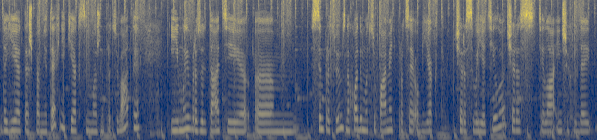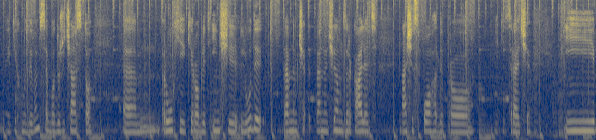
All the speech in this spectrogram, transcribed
дає теж певні техніки, як з цим можна працювати. І ми в результаті ем, з цим працюємо, знаходимо цю пам'ять про цей об'єкт через своє тіло, через тіла інших людей, на яких ми дивимося, бо дуже часто ем, рухи, які роблять інші люди, певним, певним чином дзеркалять наші спогади про якісь речі. І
